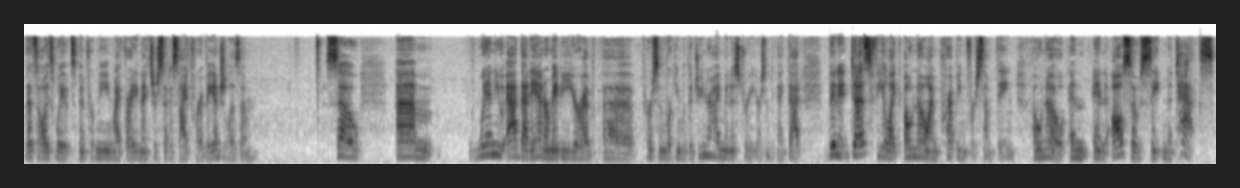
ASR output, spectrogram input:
that's always the way it's been for me my friday nights are set aside for evangelism so um, when you add that in, or maybe you're a, a, person working with a junior high ministry or something like that, then it does feel like, oh no, I'm prepping for something. Oh no, and and also Satan attacks.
